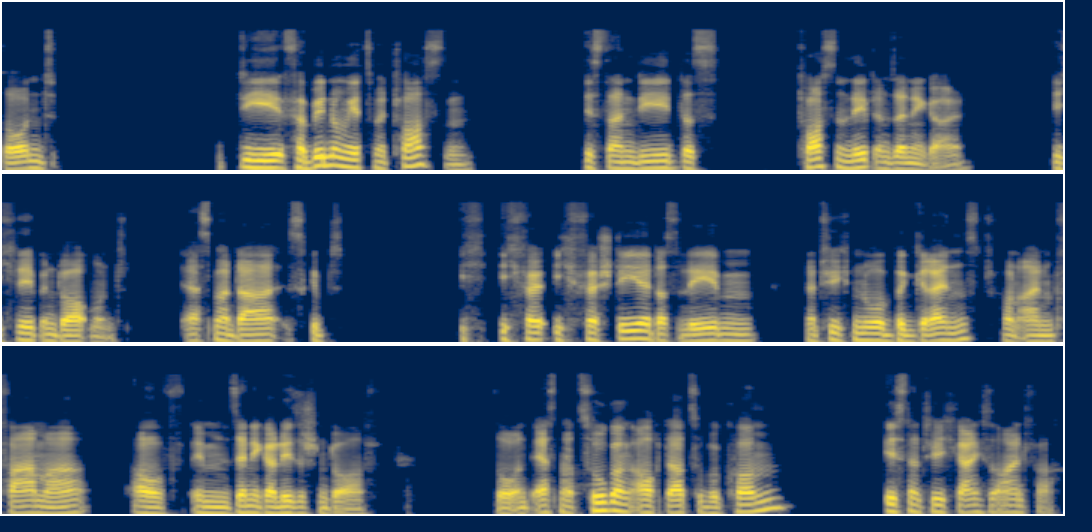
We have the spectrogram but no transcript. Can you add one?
So, und die Verbindung jetzt mit Thorsten ist dann die, dass Thorsten lebt im Senegal. Ich lebe in Dortmund. Erstmal da, es gibt ich, ich, ich verstehe das Leben natürlich nur begrenzt von einem Farmer auf, im senegalesischen Dorf. So, und erstmal Zugang auch dazu bekommen, ist natürlich gar nicht so einfach.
